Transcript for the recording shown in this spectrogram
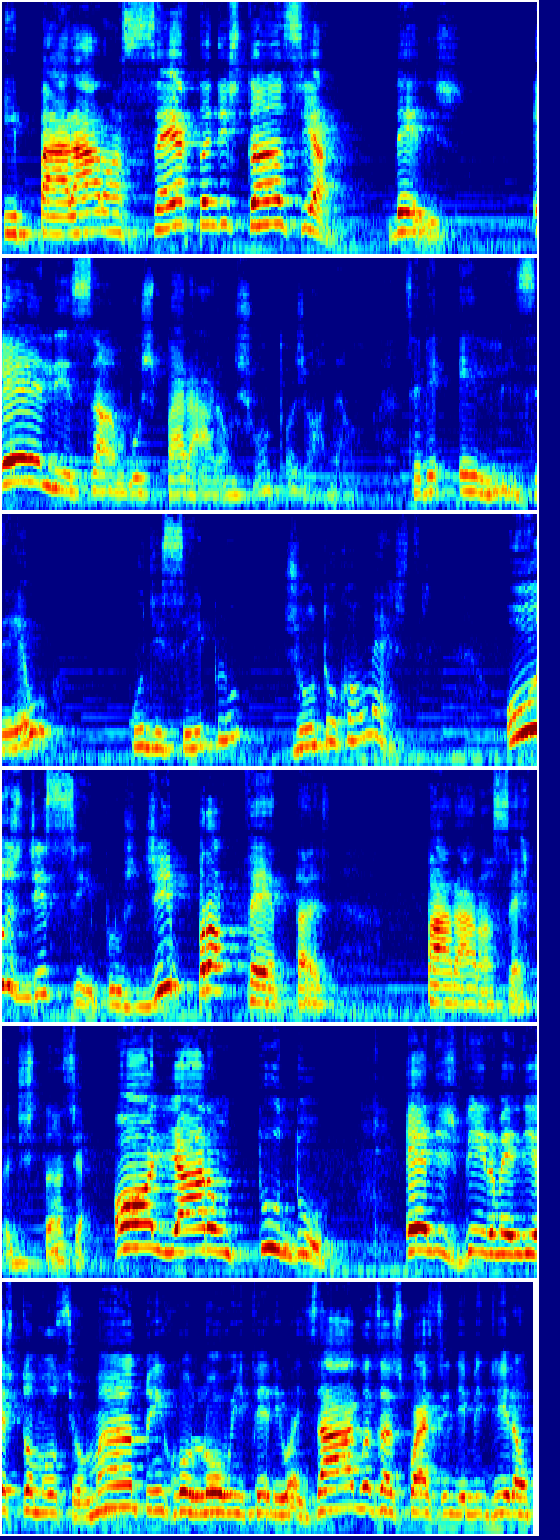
e pararam a certa distância deles. Eles ambos pararam junto ao Jordão. Você vê Eliseu, o discípulo, junto com o mestre. Os discípulos de profetas pararam a certa distância, olharam tudo. Eles viram Elias tomou seu manto, enrolou e feriu as águas, as quais se dividiram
